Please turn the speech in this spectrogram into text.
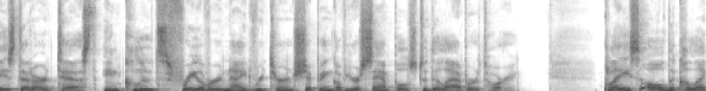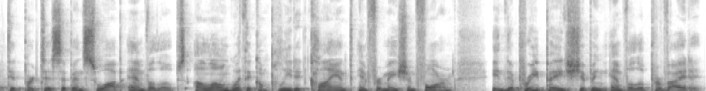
is that our test includes free overnight return shipping of your samples to the laboratory. Place all the collected participant swab envelopes along with the completed client information form in the prepaid shipping envelope provided.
